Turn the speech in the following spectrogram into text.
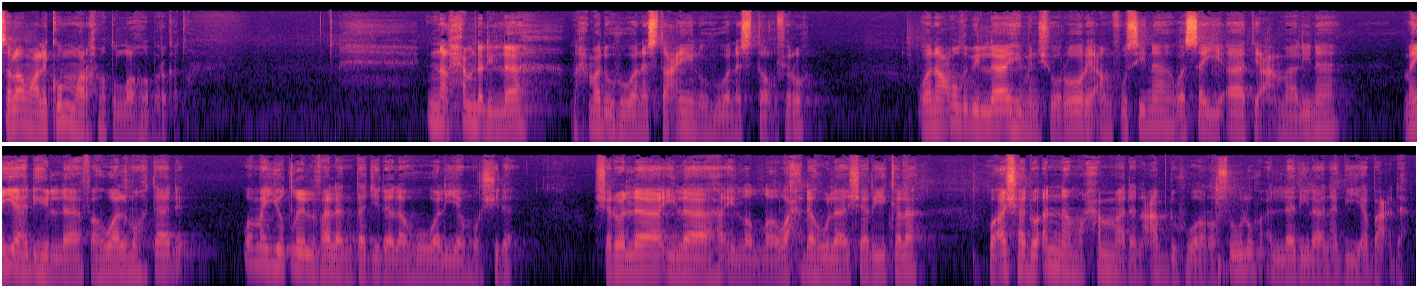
Assalamualaikum warahmatullahi wabarakatuh. Innal hamdalillah nahmaduhu wa nasta'inuhu wa nastaghfiruh wa na'udzu billahi min shururi anfusina wa sayyiati a'malina may yahdihillahu fahuwal muhtad wa may yudlil falan tajida lahu waliyyan mursyida. Asyhadu an la ilaha illallah wahdahu la syarika lah wa asyhadu anna Muhammadan abduhu wa rasuluh alladzi la nabiyya ba'dahu.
